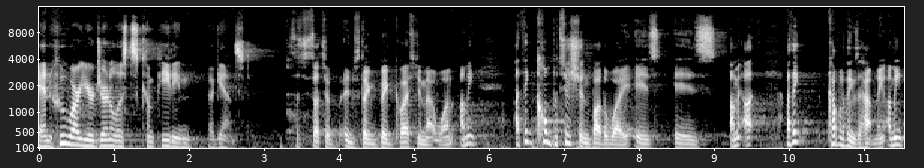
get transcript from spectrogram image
and who are your journalists competing against? Such, such an interesting big question, that one. I mean, I think competition, by the way, is, is I mean, I, I think a couple of things are happening. I mean,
